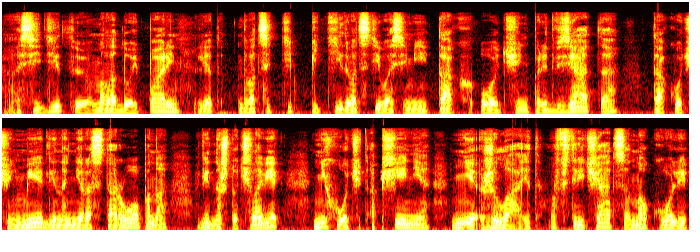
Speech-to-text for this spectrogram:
А сидит э, молодой парень лет 25 25-28, так очень предвзято, так очень медленно, нерасторопно. Видно, что человек не хочет общения, не желает встречаться, но коли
